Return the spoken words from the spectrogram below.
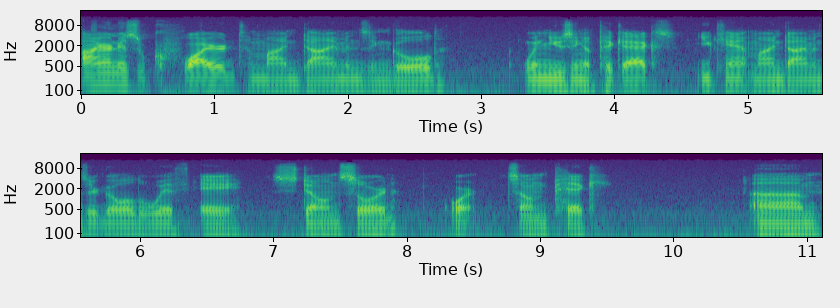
iron is required to mine diamonds and gold when using a pickaxe. You can't mine diamonds or gold with a stone sword or stone pick. Um,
